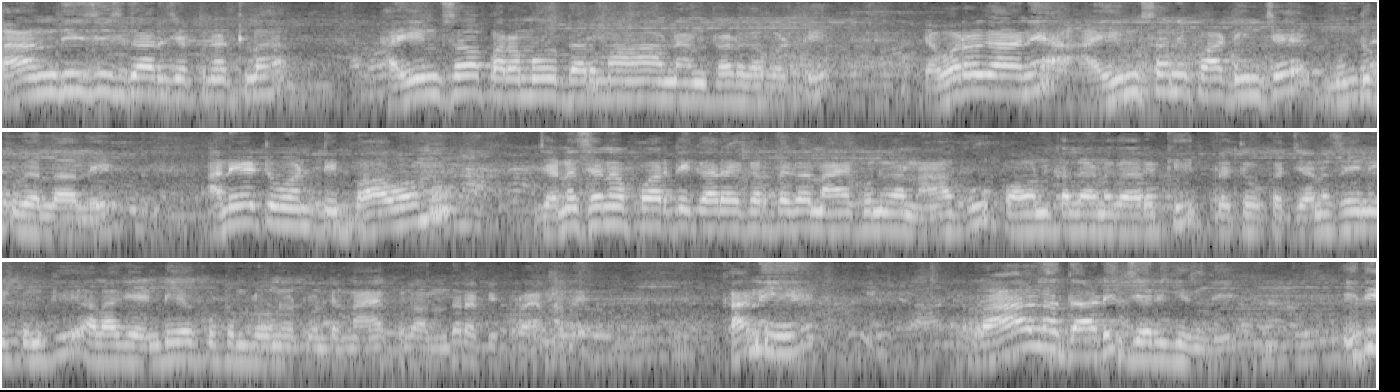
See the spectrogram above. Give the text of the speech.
గాంధీజీ గారు చెప్పినట్ల అహింస పరమో ధర్మ అని అంటాడు కాబట్టి ఎవరు కానీ అహింసని పాటించే ముందుకు వెళ్ళాలి. అనేటువంటి భావము జనసేన పార్టీ కార్యకర్తగా నాయకునిగా నాకు పవన్ కళ్యాణ్ గారికి ప్రతి ఒక్క జన సైనికునికి అలాగే ఎన్డీఏ కుటుంబంలో ఉన్నటువంటి నాయకులందరి అభిప్రాయం అదే. కానీ రాళ్ళ దాడి జరిగింది. ఇది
